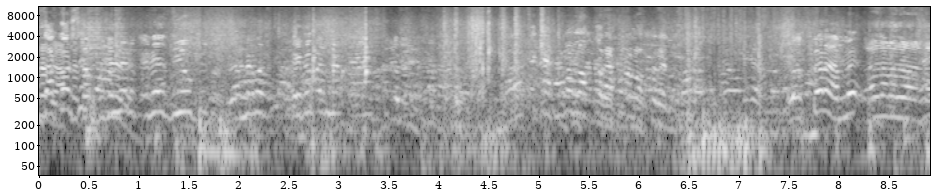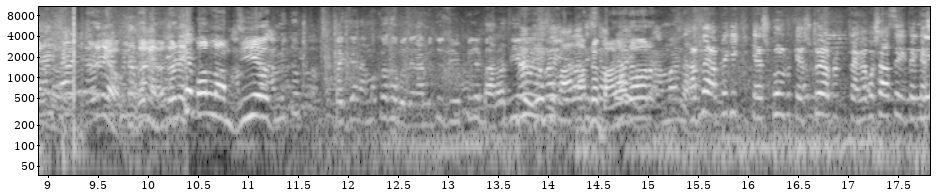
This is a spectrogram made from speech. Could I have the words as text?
যা করছেন আপনি সব বুঝে আপনার এটা দিও আপনি আমার এইভাবে আপনি লক করা লক করা। লক করে আমি বললাম জিও আমি তো আমার কথা বলছেন আমি তো জিও কিলে ভাড়া দিয়ে আপনি ভাড়া দেওয়ার আপনি আপনি কি ক্যাশ কল ক্যাশ করে আপনার টাকা পয়সা আছে এটা ক্যাশ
